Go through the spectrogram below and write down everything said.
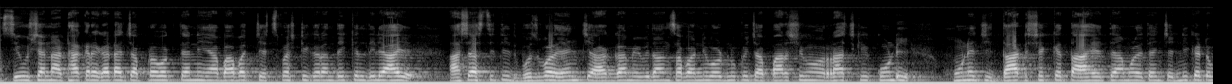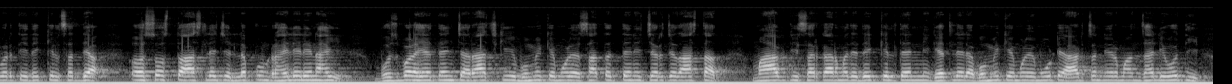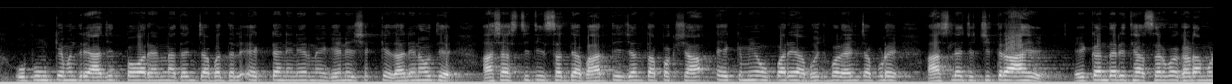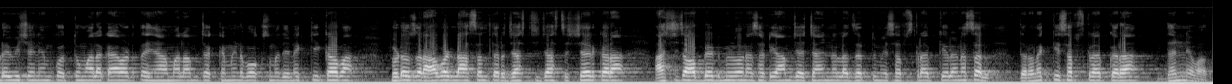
शिवसेना ठाकरे गटाच्या प्रवक्त्यांनी याबाबतचे स्पष्टीकरण देखील दिले आहे. अशा स्थितीत भुजबळ यांच्या आगामी विधानसभा निवडणुकीच्या पार्श्वभूमीवर राजकीय कोंडी होण्याची दाट शक्यता आहे. त्यामुळे त्यांचे निकटवर्ती देखील सध्या अस्वस्थ असल्याचे लपून राहिलेले नाही. भुजबळ हे त्यांच्या राजकीय भूमिकेमुळे सातत्याने चर्चेत असतात. महायुती सरकारमध्ये देखील त्यांनी घेतलेल्या भूमिकेमुळे मोठी अडचण निर्माण झाली होती. उपमुख्यमंत्री अजित पवार यांना त्यांच्याबद्दल एकट्याने निर्णय घेणे शक्य झाले नव्हते. अशा स्थितीत सध्या भारतीय जनता पक्ष हा एकमेव पर्याय भुजबळ यांच्या पुढे असल्याचे चित्र आहे. एकंदरीत ह्या सर्व घडामोडीविषयी नेमकं तुम्हाला काय वाटतं हे आम्हाला आमच्या कमेंट बॉक्समध्ये नक्की कळवा. व्हिडिओ जर आवडला असेल तर जास्तीत जास्त शेअर करा. अशीच अपडेट मिळवण्यासाठी आमच्या चॅनलला जर तुम्ही सबस्क्राईब केलं नसेल तर नक्की सबस्क्राईब करा. धन्यवाद.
